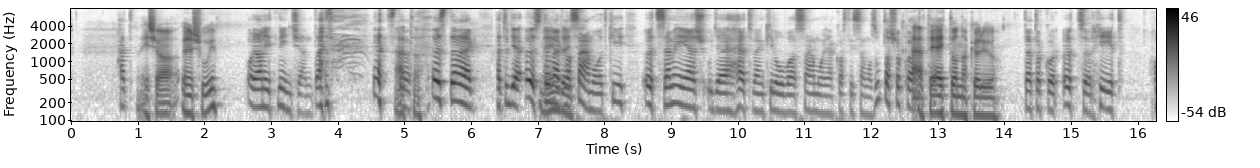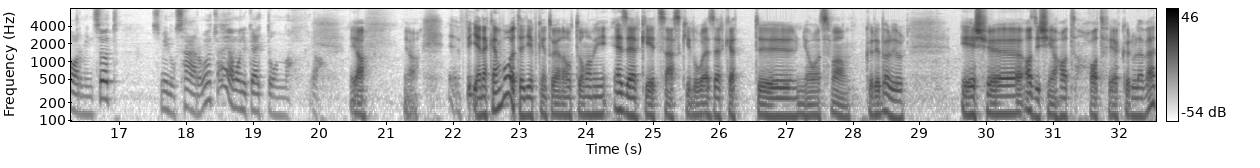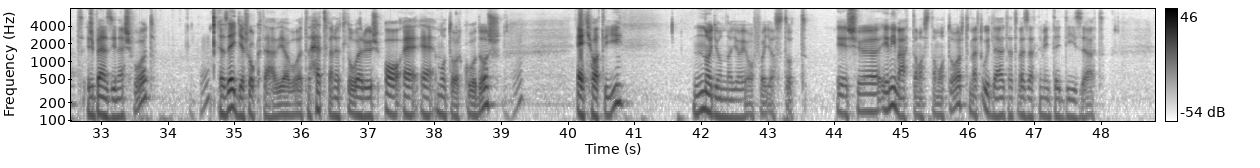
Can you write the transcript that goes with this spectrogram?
Hát, És a önsúly? Olyan itt nincsen. Tehát Hát hát, Ösztömeg. Hát ugye ösztömeg, na számolt ki, 5 személyes, ugye 70 kilóval számolják azt hiszem az utasokat. Hát egy tonna körül. Tehát akkor 5 x 7 35, az mínusz 3, 5, ja, mondjuk egy tonna. Ja. Ja, ja. Figyelj, nekem volt egyébként olyan autóm, ami 1200 kg, 1200 280 körülbelül, és az is ilyen 6, 6 fél körül evett, és benzines volt. Uh-huh. Ez egyes oktávia volt, 75 lóerős AEE motorkódos, uh-huh. 1.6i, nagyon-nagyon jól fogyasztott. És én imádtam azt a motort, mert úgy lehetett vezetni, mint egy dízelt.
